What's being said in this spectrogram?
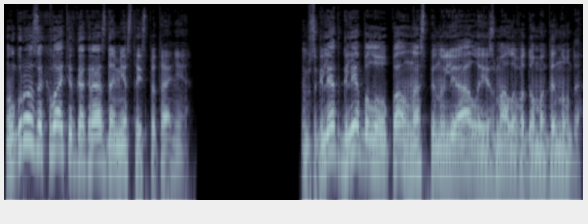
Угрозы хватит как раз до места испытания. Взгляд Глебола упал на спину Лиала из малого дома Денуда.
